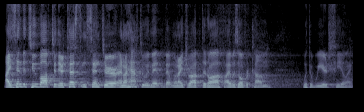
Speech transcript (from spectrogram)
I sent the tube off to their testing center, and I have to admit that when I dropped it off, I was overcome with a weird feeling.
